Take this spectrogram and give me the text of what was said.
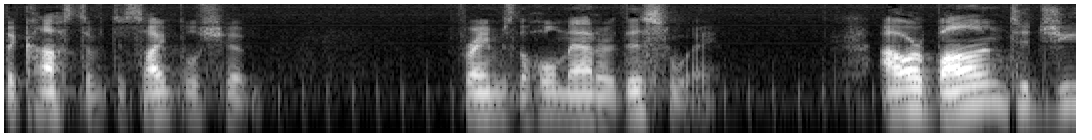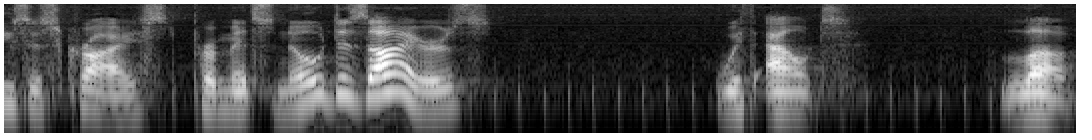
The Cost of Discipleship, frames the whole matter this way our bond to Jesus Christ permits no desires without love.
